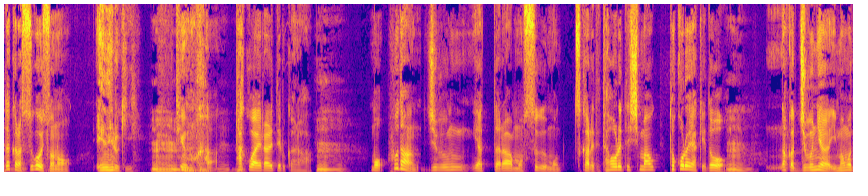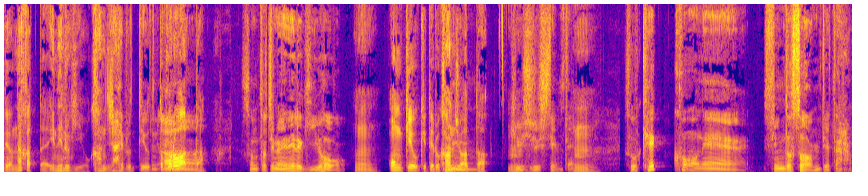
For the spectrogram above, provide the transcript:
だからすごいそのエネルギーっっていうのが蓄えられてるからうん。もう普段自分やったらもうすぐもう疲れて倒れてしまうところやけどうん。なんか自分には今まではなかったエネルギーを感じられるっていうところはあった。その土地のエネルギーをうん。恩恵を受けてる感じはあった。うん。吸収してみたいな、うんそう結構ねしんどそう見てたら。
